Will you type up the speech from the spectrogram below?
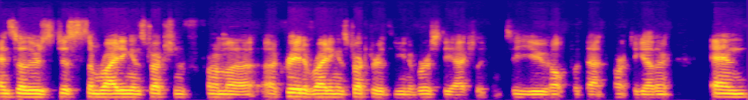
And so there's just some writing instruction from a, a creative writing instructor at the university, actually from CU, helped put that part together. And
